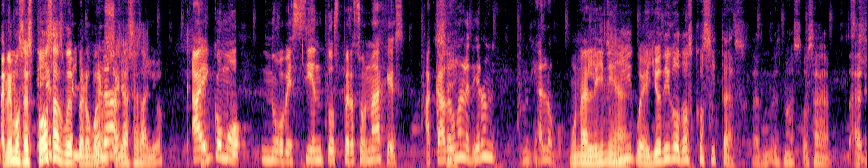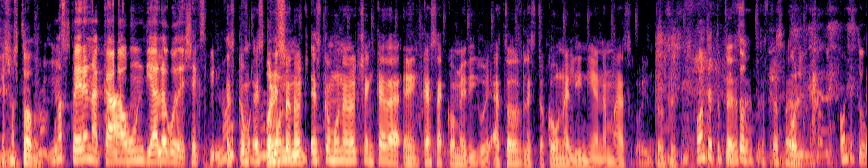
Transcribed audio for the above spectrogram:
tenemos esposas, güey, pero bueno, película- ya se salió. Hay como 900 personajes. A cada Sí. uno le dieron un diálogo. Una línea. Sí, güey, yo digo dos cositas. Es más, o sea, eso es todo. No, no esperen acá un diálogo de Shakespeare, ¿no? Es como, es, como una noche, es como una noche en cada en casa comedy, güey. A todos les tocó una línea nada más, güey. Entonces, Ponte tu puto. Ponte tu.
